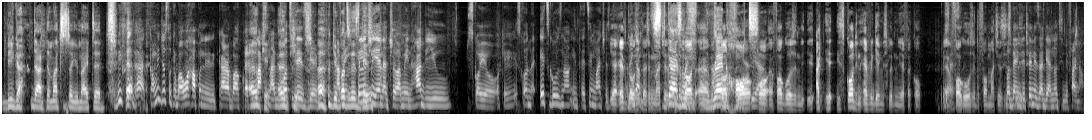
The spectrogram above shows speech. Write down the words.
bigger than the Manchester United. Before that, can we just talk about what happened in the Carabao Cup okay, last night before okay. today's game? Okay, I mean, today's Kelechi game. Iheanacho, I mean, how do you score your okay? He scored eight goals now in 13 matches. Yeah, eight goals in 13 matches. Guys he scored, um, red scored hot. Four, yeah. four, uh, four goals in the. He, he, scored in every game he's played in the FA Cup. Uh, four goals in the four matches. But then played. the thing is that they are not in the final.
